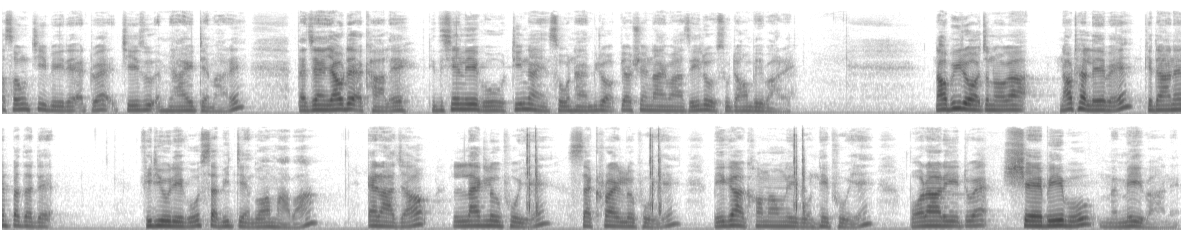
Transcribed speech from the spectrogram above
အဆုံးကြည့်ပေးတဲ့အတွက်ကျေးဇူးအများကြီးတင်ပါတယ်တကြံရောက်တဲ့အခါလဲဒီသချင်းလေးကိုတီးနိုင်ဆိုနိုင်ပြီးတော့ပျော်ရွှင်နိုင်ပါစေလို့ဆုတောင်းပေးပါတယ်နောက်ပြီးတော့ကျွန်တော်ကနောက်ထပ်လဲပဲဂီတာနဲ့ပတ်သက်တဲ့ဗီဒီယိုတွေကိုဆက်ပြီးတင်သွားမှာပါအဲ့ဒါကြောင့် like လုပ်ဖို့ရယ် subscribe လုပ်ဖို့ရယ်ဘေးကခေါင်းလောင်းလေးကိုနှိပ်ဖို့ရယ် ဘော်ဒါတွေအတွက် share ပေးဖို့မမေ့ပါနဲ့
